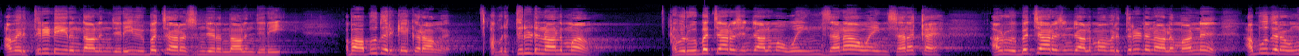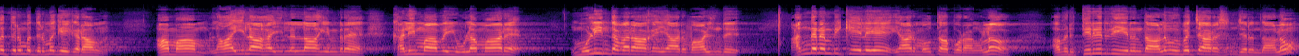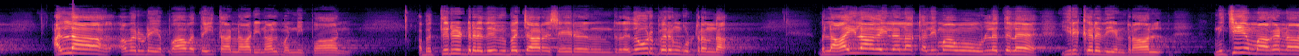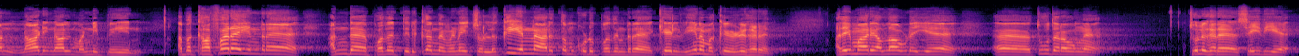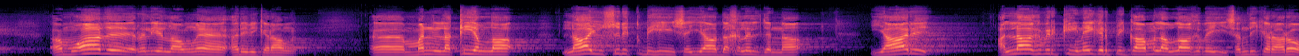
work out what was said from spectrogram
அவர் திருடி இருந்தாலும் சரி விபச்சாரம் செஞ்சிருந்தாலும் சரி அப்போ அபூதர் கேட்குறாங்க அவர் திருடினாலுமா? அவர் விபச்சாரம் செஞ்சாலுமா? ஒயின் ஜனா ஒயின் சரக்க. அவர் விபச்சாரம் செஞ்சாலுமா? அவர் திருடினாலுமான்னு அபூதர் அவங்க திரும்ப திரும்ப கேட்குறாங்க ஆமாம் லாயிலாக இல்லல்லா என்ற கலிமாவை உளமாற மொழிந்தவராக யார் வாழ்ந்து அந்த நம்பிக்கையிலேயே யார் மௌத்தா போகிறாங்களோ அவர் திருடி இருந்தாலும் விபச்சாரம் செஞ்சிருந்தாலும் அல்லாஹ் அவருடைய பாவத்தை தான் நாடினால் மன்னிப்பான். அப்போ திருடுறது விபச்சாரம் செய்கிறதுன்றது ஒரு பெருங்குற்றம்தான் இப்போ லாயிலாக இல்லலா கலிமாவும் உள்ளத்தில் இருக்கிறது என்றால் நிச்சயமாக நான் நாடினால் மன்னிப்பேன். அப்போ கஃபர என்ற அந்த பதத்திற்கு அந்த வினை சொல்லுக்கு என்ன அர்த்தம் கொடுப்பதுன்ற கேள்வி நமக்கு எழுகிறது. அதே மாதிரி அல்லாவுடைய அஹ், தூதர் அவங்க சொல்லுகிற செய்தியை முவாது ரலி அல்லா அவங்க அறிவிக்கிறாங்க. மண் மன் லக்கி அல்லா லா யுஸ்ரிக் பிஹி ஷையா தஹலல் ஜன்னா. யார் அல்லாஹுவிற்கு இணை கற்பிக்காமல் அல்லாஹுவை சந்திக்கிறாரோ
